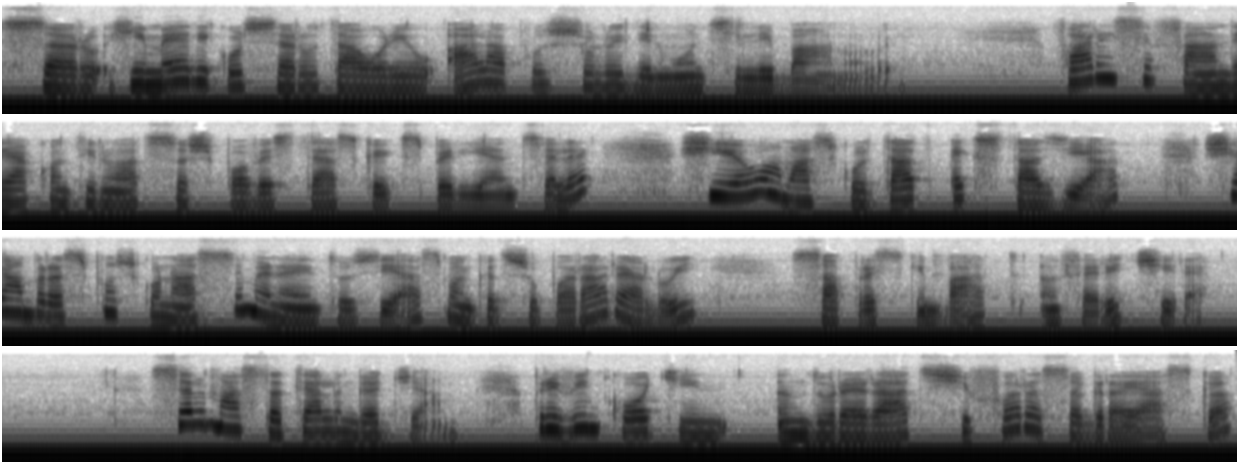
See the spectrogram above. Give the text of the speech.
săru, himericul sărut auriu al apusului din munții Libanului. Faris Fande a continuat să-și povestească experiențele și eu am ascultat extaziat și am răspuns cu un asemenea entuziasm încât supărarea lui s-a preschimbat în fericire. Selma stătea lângă geam, privind cu ochii îndurerați și fără să grăiască,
